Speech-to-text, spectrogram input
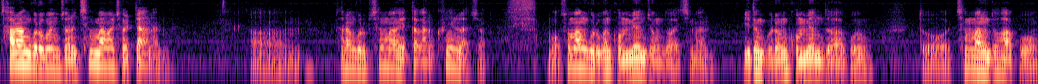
사랑 그룹은 저는 책망을 절대 안 합니다. 어, 사랑 그룹 책망했다가는 큰일 나죠. 뭐 소망 그룹은 권면 정도 하지만 믿음 그룹은 권면도 하고 또 책망도 하고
